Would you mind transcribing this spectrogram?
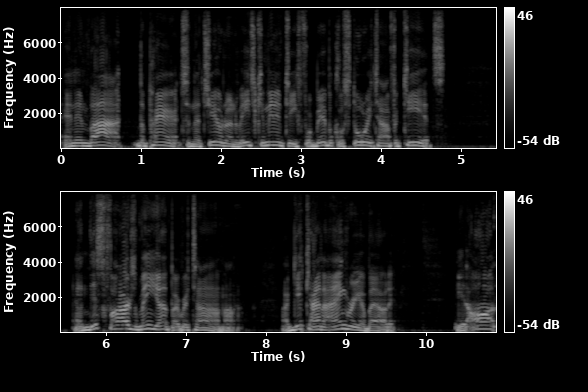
And invite the parents and the children of each community for biblical story time for kids. And this fires me up every time. I, I get kind of angry about it. It ought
